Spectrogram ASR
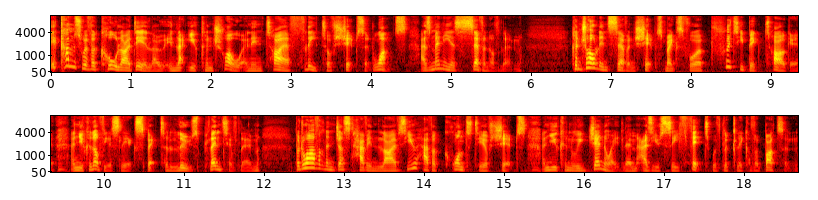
It comes with a cool idea though in that you control an entire fleet of ships at once, as many as seven of them. Controlling seven ships makes for a pretty big target and you can obviously expect to lose plenty of them, but rather than just having lives you have a quantity of ships and you can regenerate them as you see fit with the click of a button.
